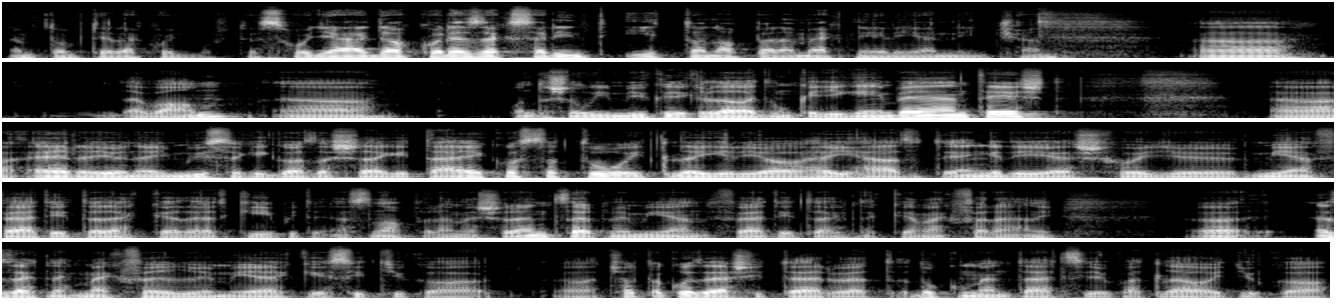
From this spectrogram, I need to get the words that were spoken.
Nem tudom tényleg, hogy most ez hogy áll, de akkor ezek szerint itt a napelemeknél ilyen nincsen. De van. Pontosan úgy működik, hogy leadunk egy igénybejelentést, erre jön egy műszaki gazdasági tájékoztató, itt leírja a helyi házati engedélyes, hogy milyen feltételekkel lehet kiépíteni ezt a napelemes rendszert, mert milyen feltételeknek kell megfelelni. Ezeknek megfelelően mi elkészítjük a, a csatlakozási tervet, a dokumentációkat leadjuk a,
